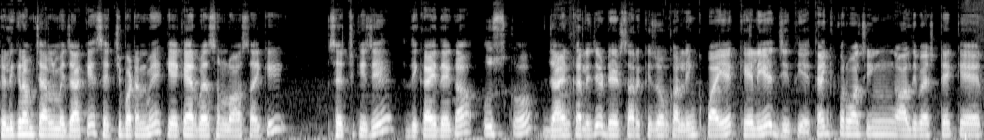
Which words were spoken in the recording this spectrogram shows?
टेलीग्राम चैनल में जाके सर्च बटन में के के आर बैसन लॉस आई की सर्च कीजिए, दिखाई देगा, उसको ज्वाइन कर लीजिए। ढेर सारे चीज़ों का लिंक पाइए के लिए जीतिए। Thank you for watching all the best take care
